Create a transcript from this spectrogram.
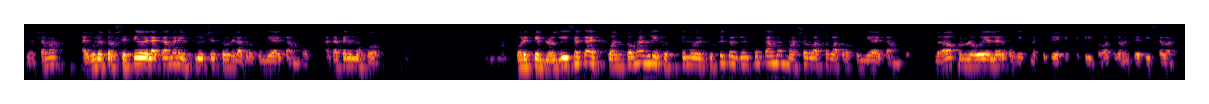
¿cómo se llama? Algún otro seteo de la cámara influye sobre la profundidad del campo. Acá tenemos dos. Por ejemplo, lo que dice acá es cuanto más lejos estemos del sujeto al que enfocamos, mayor va a ser la profundidad del campo. Lo de abajo no lo voy a leer porque es una estupidez que está escrito, básicamente es viceversa.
